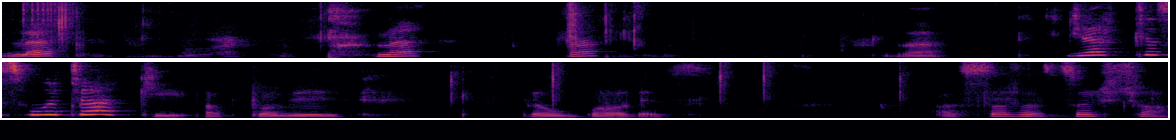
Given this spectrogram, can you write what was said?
Le, le, le. Jakie słodziaki? Odpowiedział Borys. A sowa Zosia.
